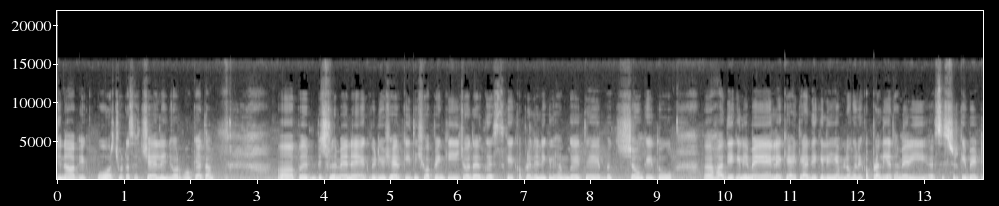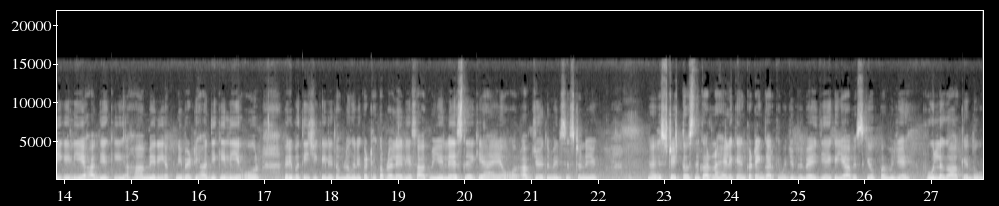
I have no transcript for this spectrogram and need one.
जनाब एक और छोटा सा चैलेंज और वो क्या था? पिछले मैंने एक वीडियो शेयर की थी शॉपिंग की, चौदह अगस्त के कपड़े लेने के लिए हम गए थे बच्चों के तो हादिया के लिए मैं लेके आई थी। हादिया के लिए हम लोगों ने कपड़ा लिया था मेरी सिस्टर की बेटी के लिए, हादिया की हाँ मेरी अपनी बेटी हादिया के लिए और मेरी भतीजी के लिए तो हम लोगों ने इकट्ठे कपड़े ले लिए, साथ में ये लेस लेके आए हैं और अब जो है तो मेरी सिस्टर ने एक स्टिच तो उसने करना है, लेकिन कटिंग करके मुझे भेज दिया कि आप इसके ऊपर मुझे फूल लगा के दो।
